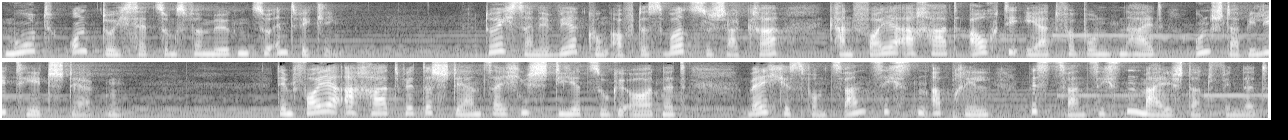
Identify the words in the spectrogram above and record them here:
Mut und Durchsetzungsvermögen zu entwickeln. Durch seine Wirkung auf das Wurzelchakra kann Feuerachat auch die Erdverbundenheit und Stabilität stärken. Dem Feuerachat wird das Sternzeichen Stier zugeordnet, welches vom 20. April bis 20. Mai stattfindet.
